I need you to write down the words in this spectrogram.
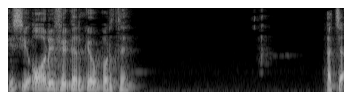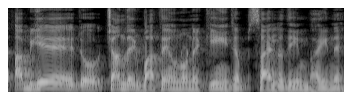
کسی اور ہی فکر کے اوپر تھے۔ اچھا اب یہ جو چند ایک باتیں انہوں نے کی جب سائل ادیم بھائی نے،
